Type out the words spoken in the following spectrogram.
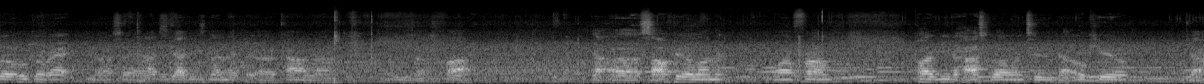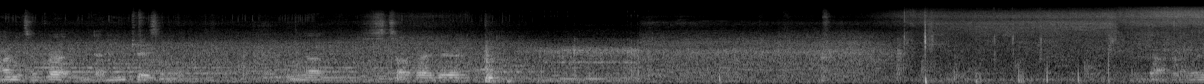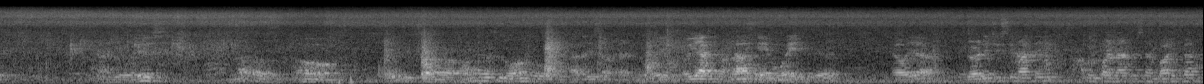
Little hooping rack. You know what I'm saying? I just got these done at the uh, Con Lounge. These are spot. Got uh, South Hill on it, where I'm from. Parkview, the hospital I went to. Got Oak Hill. Got Huntington Prep. Got the UK some, you know, stuff right there. You have from last game weight? Hell yeah. Girl, did you see my thing? 2.9% body fat?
